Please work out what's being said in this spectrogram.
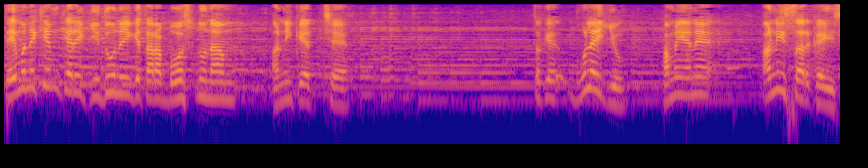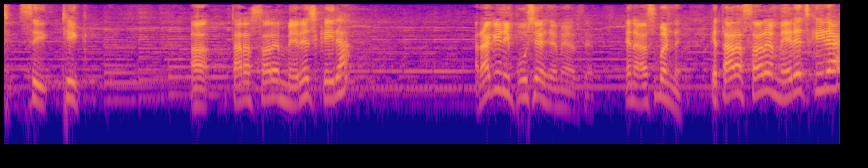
તે મને કેમ ક્યારે કીધું નહીં કે તારા બોસનું નામ અનિકેત છે? તો કે ભૂલાઈ ગયું. અમે એને અની સર કહી છે. સી, ઠીક. તારા સરે મેરેજ કર્યા? રાગીણી પૂછે છે મેં એના હસબન્ડને કે તારા સરે મેરેજ કર્યા?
